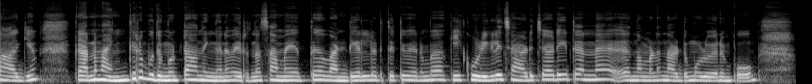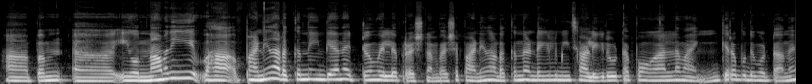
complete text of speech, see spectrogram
ഭാഗ്യം. കാരണം ഭയങ്കര ബുദ്ധിമുട്ടാണ് ഇങ്ങനെ വരുന്ന സമയത്ത് വണ്ടിയെല്ലാം എടുത്തിട്ട് വരുമ്പോൾ ഈ കുഴിയിൽ ചാടി ചാടിയിട്ട് തന്നെ നമ്മുടെ നടു മുഴുവനും പോവും. അപ്പം ഈ ഒന്നാമത് ഈ പണി നടക്കുന്നതിന്റെയാണ് ഏറ്റവും വലിയ പ്രശ്നം. പക്ഷെ പണി നടക്കുന്നുണ്ടെങ്കിലും ഈ ചളിയിലൂട്ട് പോകാനുള്ള ഭയങ്കര ബുദ്ധിമുട്ടാണ്.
